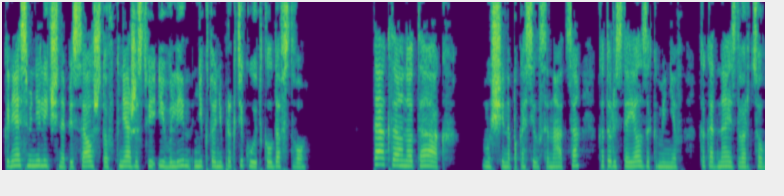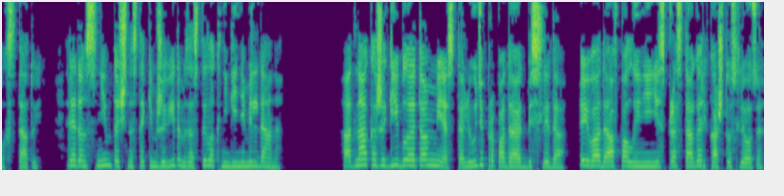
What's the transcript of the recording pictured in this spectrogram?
Князь мне лично писал, что в княжестве Ивлин никто не практикует колдовство. Так-то оно так. Мужчина покосился на отца, который стоял закаменев, как одна из дворцовых статуй. Рядом с ним, точно с таким же видом, застыла княгиня Мильдана. Однако же гиблое там место, люди пропадают без следа, и вода в полыни неспроста горька, что слезы.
